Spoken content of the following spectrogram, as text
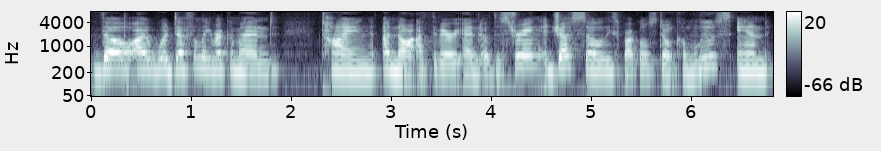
though I would definitely recommend tying a knot at the very end of the string just so these sparkles don't come loose and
